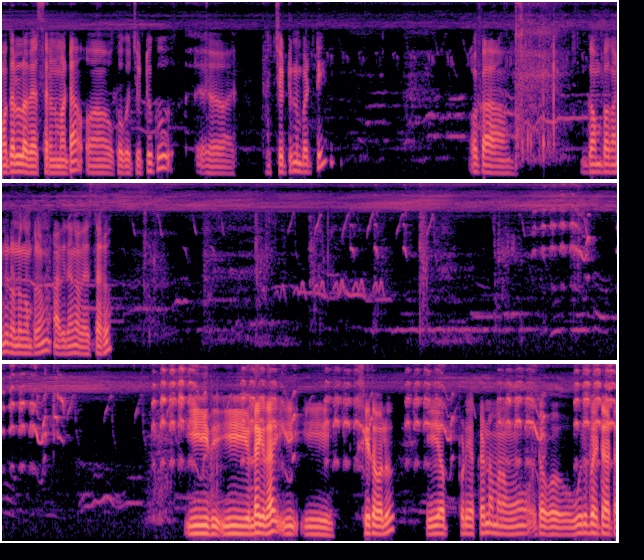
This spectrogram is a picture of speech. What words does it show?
మొదల్లో వేస్తారనమాట ఒక్కొక్క చెట్టుకు చెట్టును బట్టి ఒక గంప కానీ రెండు గంపలు ఆ విధంగా వేస్తారు. ఈ ఇది ఈ ఉన్నాయి కదా ఈ ఈ సీతవలు. ఈ అప్పుడు ఎక్కడన్నా మనము ఊరి బయట అట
